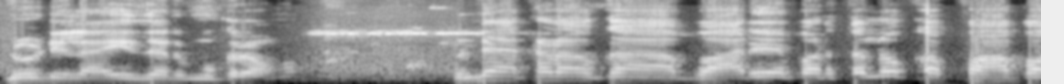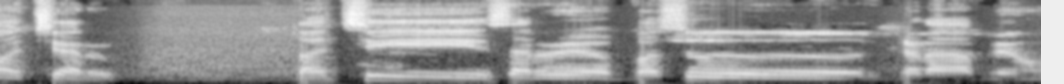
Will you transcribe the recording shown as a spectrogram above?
డ్యూటీలో ఇద్దరు ముగ్గురం అంటే అక్కడ ఒక భార్య భర్తలు ఒక పాప వచ్చారు. వచ్చి సార్ బస్సు ఇక్కడ మేము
